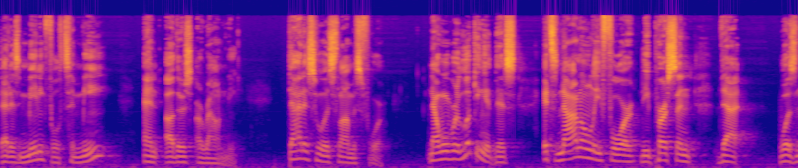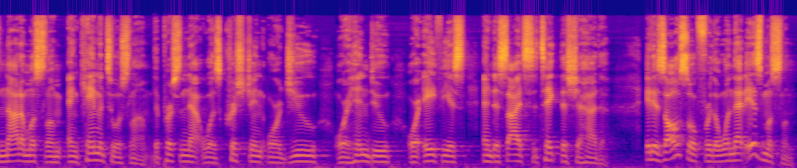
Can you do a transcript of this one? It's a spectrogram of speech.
that is meaningful to me and others around me? That is who Islam is for. Now, when we're looking at this, it's not only for the person that was not a Muslim and came into Islam, the person that was Christian or Jew or Hindu or atheist and decides to take the Shahada. It is also for the one that is Muslim.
